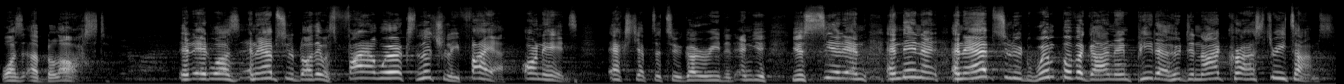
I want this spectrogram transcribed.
was a blast. It, it was an absolute blast. There was fireworks, literally fire on heads. Acts chapter 2, go read it. And you, you see it. And, and then an absolute wimp of a guy named Peter who denied Christ three times.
